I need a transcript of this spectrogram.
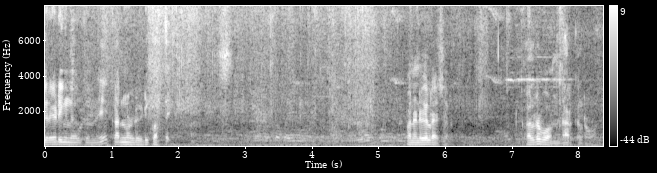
గ్రేడింగ్ తగ్గుతుంది కర్నూలు రెడీ వస్తాయి పన్నెండు వేలు రాశారు. కలర్ బాగుంది డార్క్ కలర్ బాగుంది.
